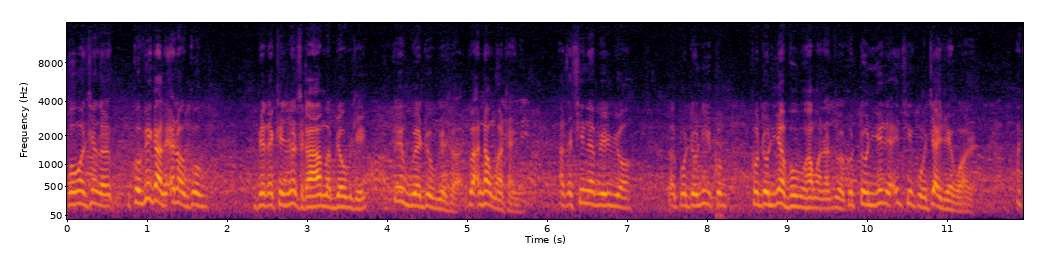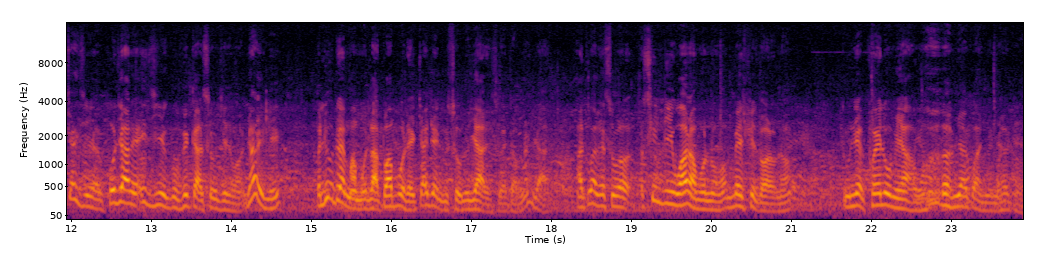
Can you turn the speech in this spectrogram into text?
ဘုံဘုံချင်းဆိုကိုဗစ်ကလည်းအဲ့တော့ကိုဗစ်တခင်ညစကားမပြောဘူးလေတွေ့ဘူးတွေ့ဘူးဆိုတာသူကအနောက်မှာထိုင်တယ်အဲ့တချင်းလည်းပြီးပြီးတော့ကိုတိုနီကိုတိုနီကဘုံဘုံဟာမှာနော်သူကိုတိုနီရဲ့အဲ့ချင်းကိုကြိုက်တယ်ကွာတဲ့အကြိုက်စီကိုကြတဲ့အဲ့ချင်းကိုဗစ်ကဆိုချင်တယ်ပေါ့ရတယ်လေ ဘလူအတွက်မှမဟုတ်လားသွားပို့တယ်ကြိုက်တဲ့လူဆိုလို့ရတယ်ဆိုတော့နော်ရတယ်အတူလည်းဆိုတော့အဆင်ပြေသွားတာပေါ့နော်အမဲဖြစ်သွားတော့နော်သူနဲ့ခွဲလို့မရဘူးမြတ်ကွာညင်ဟုတ်တယ်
